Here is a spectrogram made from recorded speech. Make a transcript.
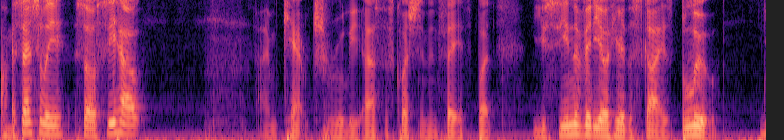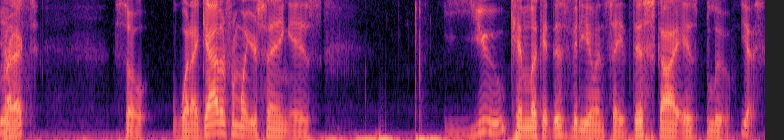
um, essentially, so see how I can't truly ask this question in faith, but you see in the video here the sky is blue, correct? So what I gather from what you're saying is you can look at this video and say this sky is blue. Yes.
